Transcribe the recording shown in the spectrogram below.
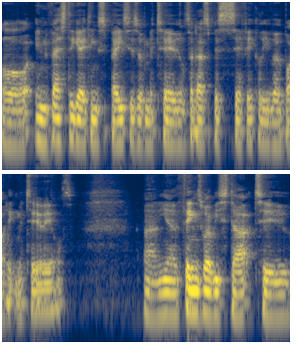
or investigating spaces of materials that are specifically robotic materials. Um, you know, things where we start to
